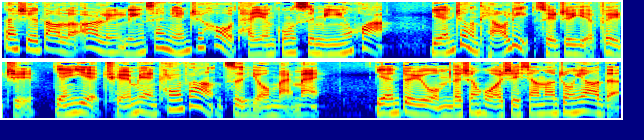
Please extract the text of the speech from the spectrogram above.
但是到了二零零三年之后，台盐公司民营化，盐政条例随之也废止，盐业全面开放，自由买卖。盐对于我们的生活是相当重要的，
